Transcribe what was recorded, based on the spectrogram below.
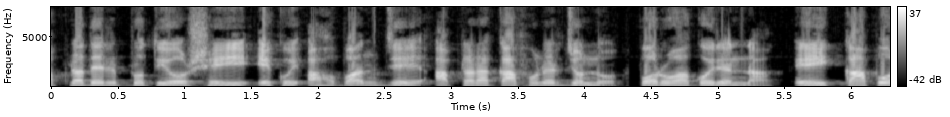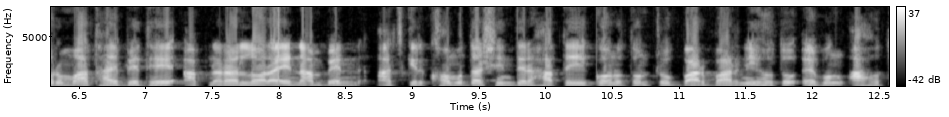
আপনাদের প্রতিও সেই একই আহ্বান যে আপনারা কাফনের জন্য পরোয়া কইরেন না। এই কাপড় মাথায় বেঁধে আপনারা লড়াইয়ে নামবেন। আজকের ক্ষমতাসীনদের হাতে গণতন্ত্র বারবার নিহত এবং আহত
